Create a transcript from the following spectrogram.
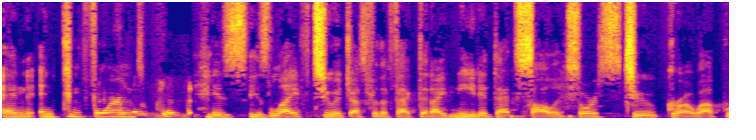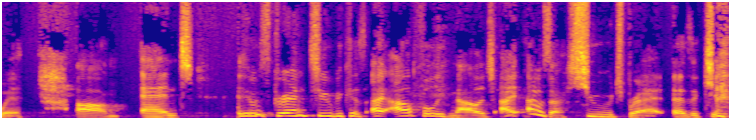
and and conformed his his life to adjust for the fact that I needed that solid source to grow up with. Um, and it was grand too because I, I'll fully acknowledge I, I was a huge brat as a kid.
